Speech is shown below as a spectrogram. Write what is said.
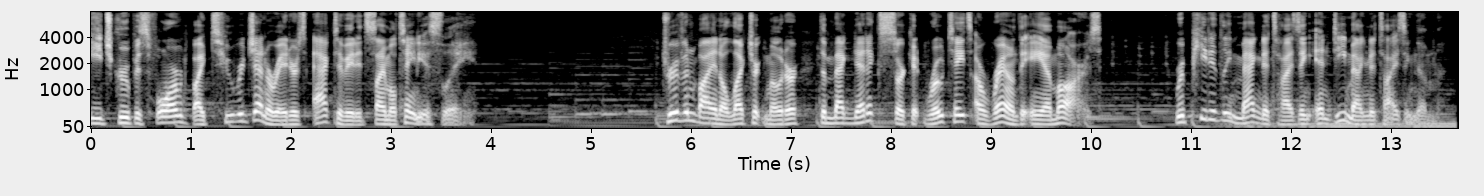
Each group is formed by two regenerators activated simultaneously. Driven by an electric motor, the magnetic circuit rotates around the AMRs, repeatedly magnetizing and demagnetizing them.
